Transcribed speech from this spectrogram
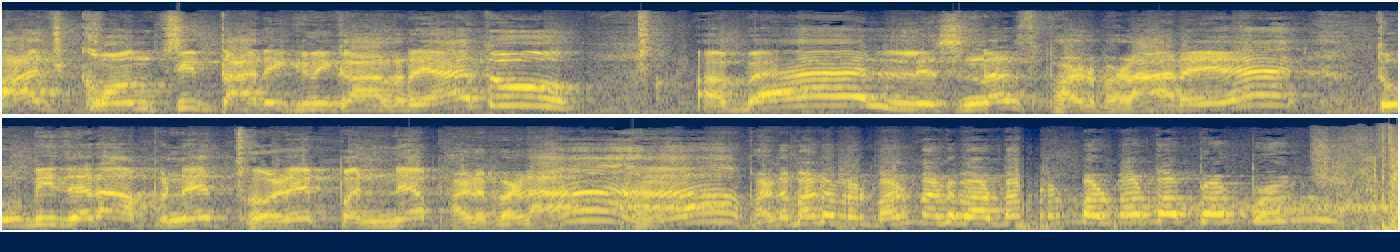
आज कौन सी तारीख निकाल रहा है तू अबे लिसनर्स फड़फड़ा रहे हैं तू भी जरा अपने थोड़े पन्ने फड़फड़ा हाँ फड़फड़ फड़फड़ फड़फड़ फड़फड़ फड़फड़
